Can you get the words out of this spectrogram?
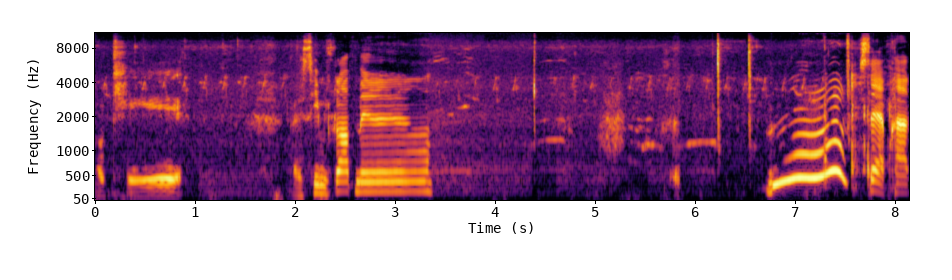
โอเคไปซิมอีกรอบนึงแซ่บคัก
